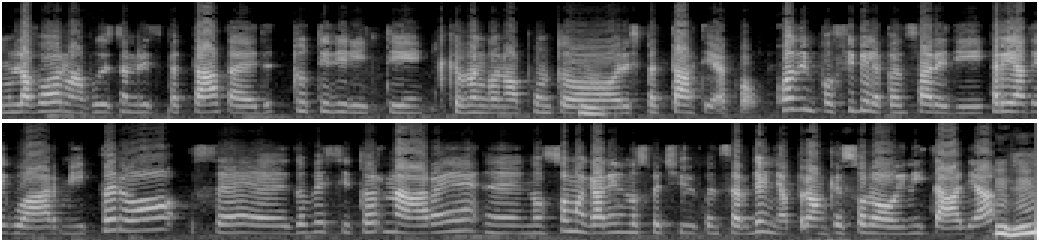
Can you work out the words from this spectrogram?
un lavoro, una posizione rispettata e tutti i diritti che vengono appunto mm. rispettati. Ecco, quasi impossibile pensare di riadeguarmi, però se dovessi tornare, eh, non so magari nello specifico in Sardegna, però anche solo in Italia, mm-hmm.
